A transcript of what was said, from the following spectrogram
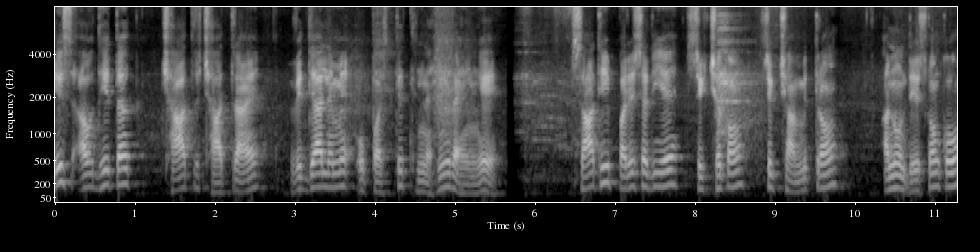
इस अवधि तक छात्र छात्राएँ विद्यालय में उपस्थित नहीं रहेंगे। साथ ही परिषदीय शिक्षकों, शिक्षा मित्रों, अनुदेशकों को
